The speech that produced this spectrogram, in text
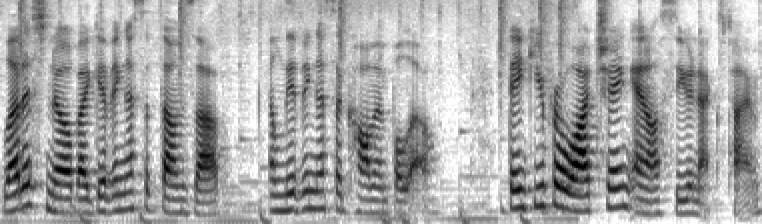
let us know by giving us a thumbs up and leaving us a comment below. Thank you for watching and I'll see you next time.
